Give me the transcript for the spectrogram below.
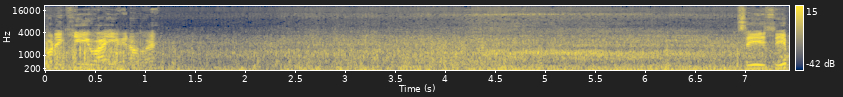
บริขี่ไว้พี่น้องเอ้ยสี่สิบ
